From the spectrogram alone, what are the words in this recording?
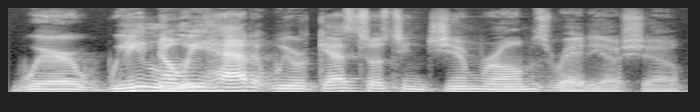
where we no, lo- we had it. We were guest hosting Jim Rome's radio show.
